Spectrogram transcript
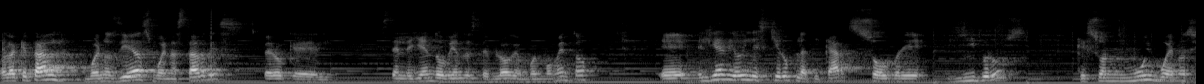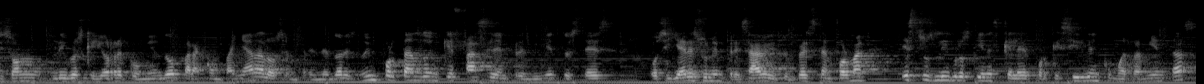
Hola, ¿qué tal? Buenos días, buenas tardes. Espero que estén leyendo o viendo este blog en buen momento. Eh, el día de hoy les quiero platicar sobre libros que son muy buenos y son libros que yo recomiendo para acompañar a los emprendedores, no importando en qué fase de emprendimiento estés o si ya eres un empresario y tu empresa está en forma, estos libros tienes que leer porque sirven como herramientas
